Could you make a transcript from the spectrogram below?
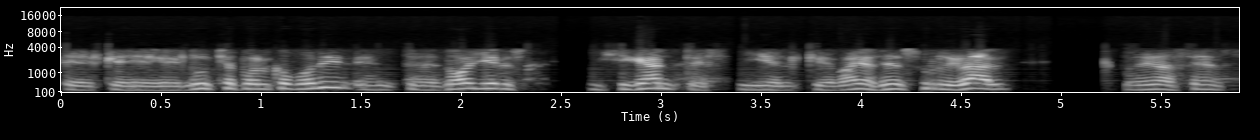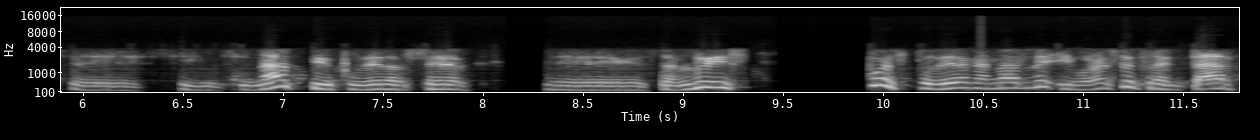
el que lucha por el comodín entre Dodgers y Gigantes y el que vaya a ser su rival pudiera ser Cincinnati, pudiera ser eh, San Luis, pues pudiera ganarle y volverse a enfrentar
